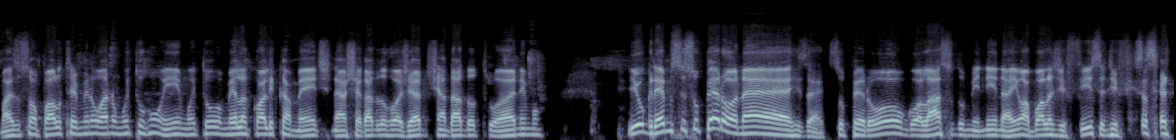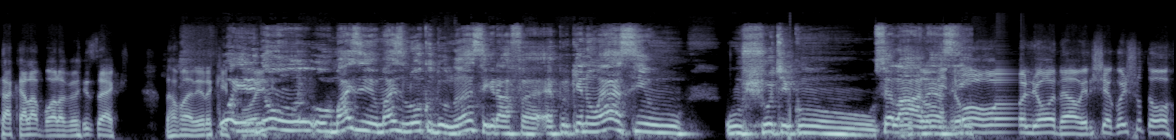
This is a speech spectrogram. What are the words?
Mas o São Paulo termina o ano muito ruim, muito melancolicamente, né? A chegada do Rogério tinha dado outro ânimo. E o Grêmio se superou, né, Rizek? Superou o golaço do menino aí, uma bola difícil, é difícil acertar aquela bola, viu, Rizek? Da maneira que Pô, foi. Não, o, mais, o mais louco do lance, Grafa, é porque não é assim um, um chute com, sei lá, ele né? Assim, olhou, não, ele chegou e chutou.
